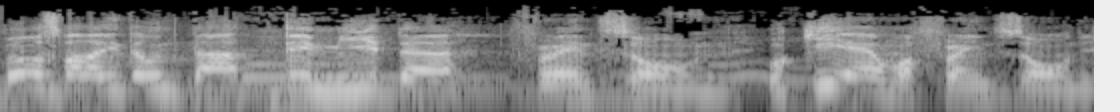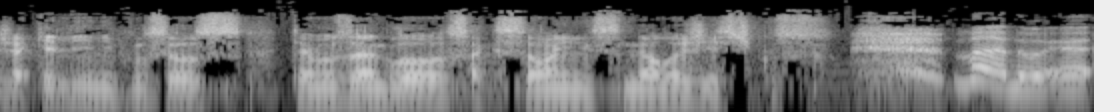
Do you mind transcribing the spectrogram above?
Vamos falar então da temida Friend Zone. O que é uma Friend Zone, Jaqueline, com seus termos anglo-saxões neologísticos? Mano, é,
